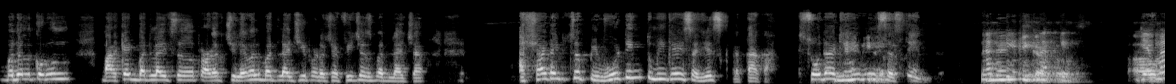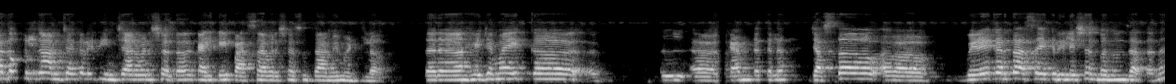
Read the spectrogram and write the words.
बदल करून मार्केट बदलायचं प्रॉडक्टची लेवल बदलायची प्रोडक्टच्या फीचर्स बदलायच्या. अशा टाईपचं पिव्होटिंग तुम्ही काही सजेस्ट करता का? So that he will sustain जेव्हा तो मुलगा आमच्याकडे तीन चार वर्ष काही काही पाच सहा वर्ष सुद्धा आम्ही म्हटलं तर हे जेव्हा एक काय म्हणतात त्याला जास्त वेळेकरता असं एक रिलेशन बनून जातं ना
